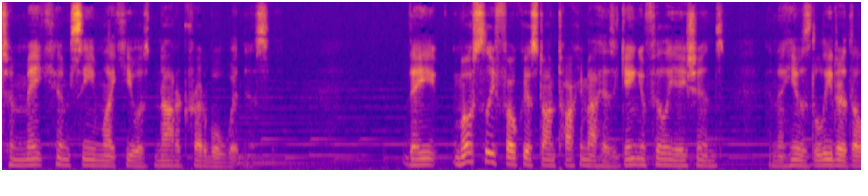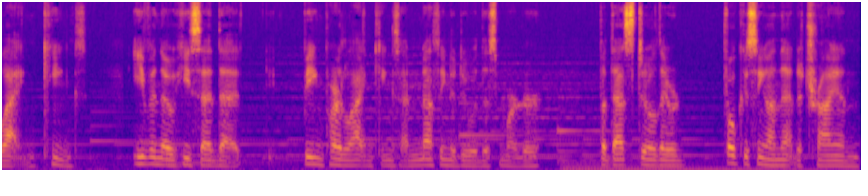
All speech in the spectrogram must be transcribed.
to make him seem like he was not a credible witness. They mostly focused on talking about his gang affiliations and that he was the leader of the Latin Kings, even though he said that being part of the Latin Kings had nothing to do with this murder, but that still they were focusing on that to try and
